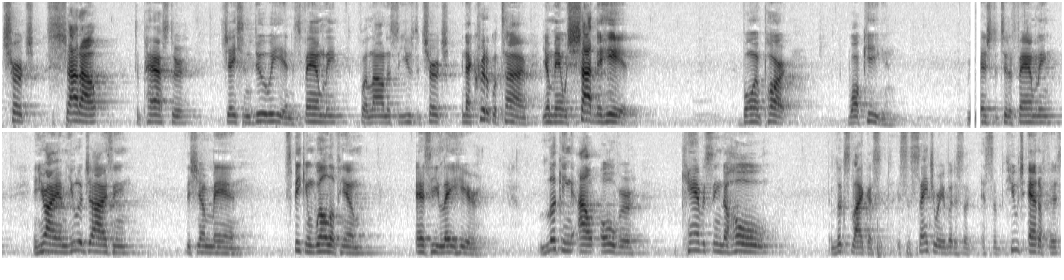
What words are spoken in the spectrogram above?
Church. Shout out to Pastor Jason Dewey and his family for allowing us to use the church in that critical time. Young man was shot in the head. Bowen Park, Waukegan. We ministered to the family, and here I am eulogizing this young man, speaking well of him as he lay here, looking out over, canvassing the whole. It looks like a, it's a sanctuary, but it's a, it's a huge edifice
